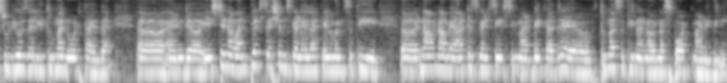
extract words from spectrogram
ಸ್ಟುಡಿಯೋಸಲ್ಲಿ ತುಂಬ ನೋಡ್ತಾ ಇದ್ದೆ. ಆ್ಯಂಡ್ ಎಷ್ಟೇ ನಾವು ಅನ್ಪ್ಲಗ್ ಸೆಷನ್ಸ್ಗಳೆಲ್ಲ ಕೆಲವೊಂದು ಸತಿ ನಾವು ನಾವೇ ಆರ್ಟಿಸ್ಟ್ಗಳು ಸೇರಿಸಿ ಮಾಡಬೇಕಾದ್ರೆ, ತುಂಬ ಸತಿ ನಾನು ಅವ್ರನ್ನ ಸ್ಪಾಟ್ ಮಾಡಿದ್ದೀನಿ.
